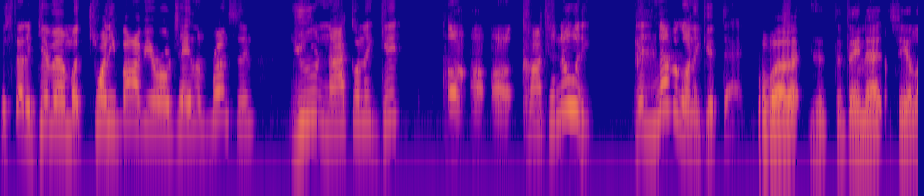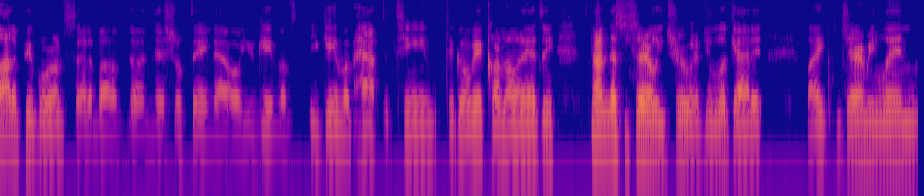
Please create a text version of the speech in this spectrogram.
instead of giving him a 25 year old Jalen Brunson, you're not gonna get a, a, a continuity. You're never gonna get that. Well, the, thing that see a lot of people were upset about the initial thing that oh you gave up you gave up half the team to go get Carmelo Anthony. It's not necessarily true if you look at it. Like Jeremy Lin,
